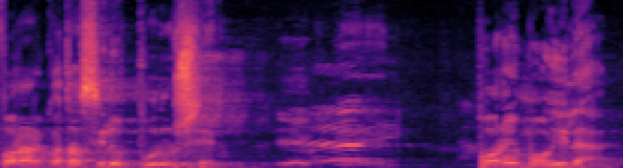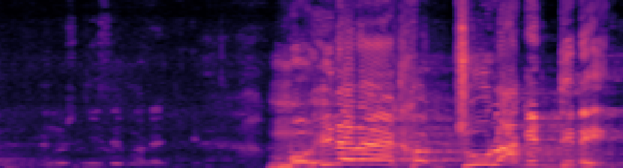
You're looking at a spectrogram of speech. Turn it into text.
পরার কথা ছিল পুরুষের। পরে মহিলা। মহিলারা এখন চুল আগের দিনে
